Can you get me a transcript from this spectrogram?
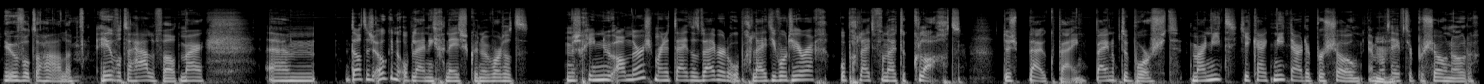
Heel veel te halen. Heel veel te halen valt. Maar um, dat is ook in de opleiding geneeskunde wordt dat misschien nu anders, maar de tijd dat wij werden opgeleid, die wordt heel erg opgeleid vanuit de klacht. Dus buikpijn, pijn op de borst. Maar niet, je kijkt niet naar de persoon en wat mm. heeft de persoon nodig.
